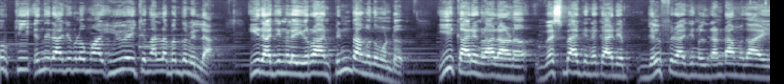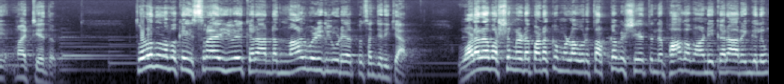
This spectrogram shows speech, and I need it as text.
തുർക്കി എന്നീ രാജ്യങ്ങളുമായി യു എക്ക് നല്ല ബന്ധമില്ല. ഈ രാജ്യങ്ങളെ ഇറാൻ പിന്താങ്ങുന്നുമുണ്ട്. ഈ കാര്യങ്ങളാലാണ് വെസ്റ്റ് ബാങ്കിന്റെ കാര്യം ഗൾഫ് രാജ്യങ്ങൾ രണ്ടാമതായി മാറ്റിയത്. തുടർന്ന് നമുക്ക് ഇസ്രായേൽ യു എ കരാറിന്റെ നാൾ വഴികളിലൂടെ അല്പം സഞ്ചരിക്കാം. വളരെ വർഷങ്ങളുടെ പഴക്കമുള്ള ഒരു തർക്ക വിഷയത്തിന്റെ ഭാഗമാണ് ഈ കരാറെങ്കിലും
